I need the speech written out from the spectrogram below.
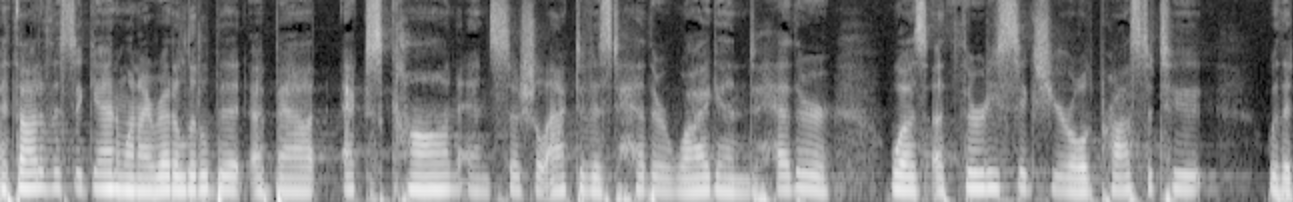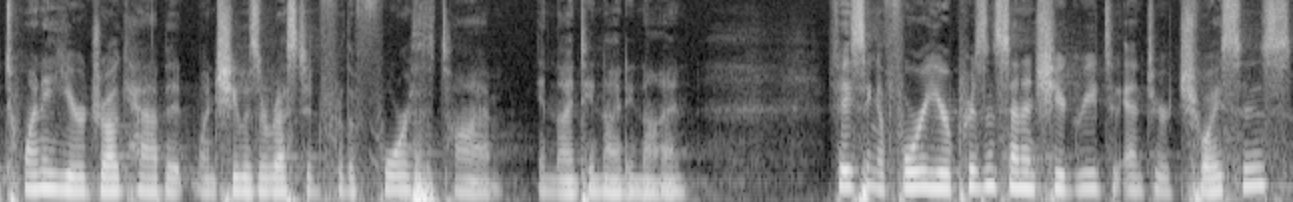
I thought of this again when I read a little bit about ex con and social activist Heather Wigand. Heather was a 36 year old prostitute with a 20 year drug habit when she was arrested for the fourth time in 1999. Facing a four year prison sentence, she agreed to enter Choices,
